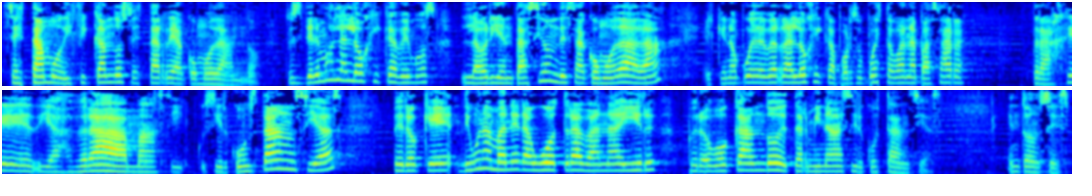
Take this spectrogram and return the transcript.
se está modificando, se está reacomodando. Entonces, si tenemos la lógica, vemos la orientación desacomodada el que no puede ver la lógica, por supuesto, van a pasar tragedias, dramas y circunstancias, pero que de una manera u otra van a ir provocando determinadas circunstancias. Entonces,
